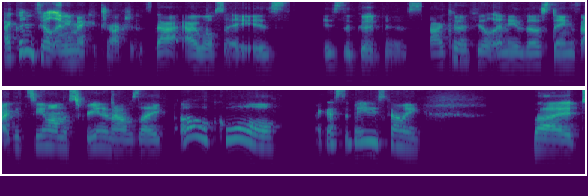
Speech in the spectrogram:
I couldn't feel any of my contractions. That I will say is is the good news. I couldn't feel any of those things. I could see him on the screen and I was like, oh, cool. I guess the baby's coming. But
